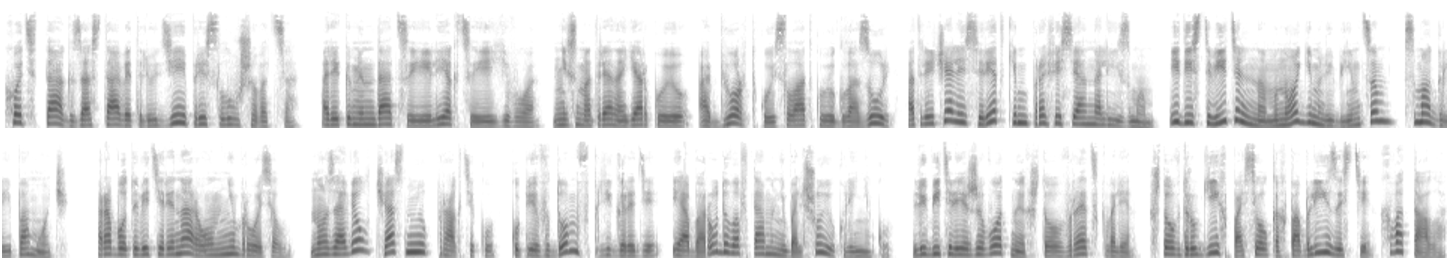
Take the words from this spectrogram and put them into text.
хоть так заставит людей прислушиваться, рекомендации и лекции его, несмотря на яркую обертку и сладкую глазурь, отличались редким профессионализмом и действительно многим любимцам смогли помочь. Работу ветеринара он не бросил, но завел частную практику, купив дом в пригороде и оборудовав там небольшую клинику. Любителей животных, что в Рецквале, что в других поселках поблизости, хватало.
